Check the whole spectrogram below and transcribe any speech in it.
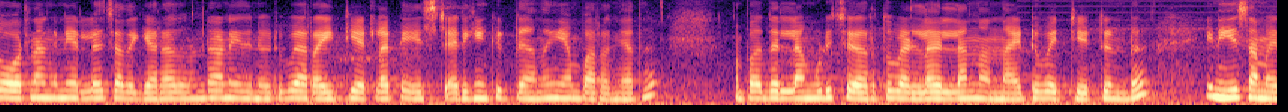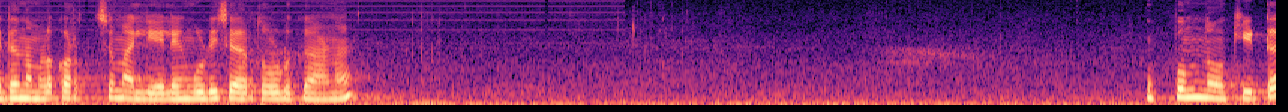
തോരൻ അങ്ങനെയല്ല ചതയ്ക്കാറ്. അതുകൊണ്ടാണ് ഇതിനൊരു വെറൈറ്റി ആയിട്ടുള്ള ടേസ്റ്റ് ആയിരിക്കും കിട്ടുക എന്ന് ഞാൻ പറഞ്ഞത്. അപ്പോൾ അതെല്ലാം കൂടി ചേർത്ത് വെള്ളമെല്ലാം നന്നായിട്ട് വറ്റിയിട്ടുണ്ട്. ഇനി ഈ സമയത്ത് നമ്മൾ കുറച്ച് മല്ലിയിലയും കൂടി ചേർത്ത് കൊടുക്കുകയാണ്. ഉപ്പും നോക്കിയിട്ട്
